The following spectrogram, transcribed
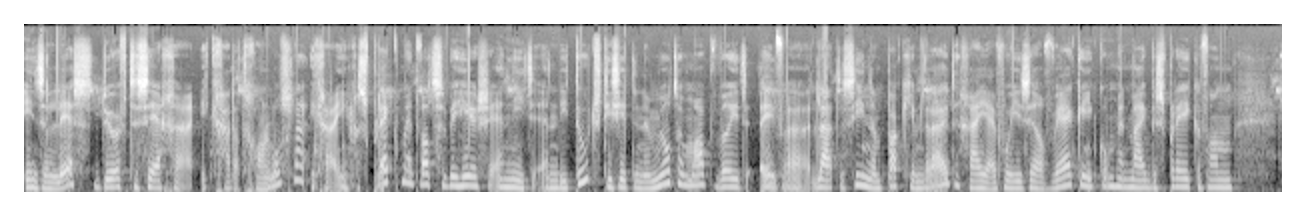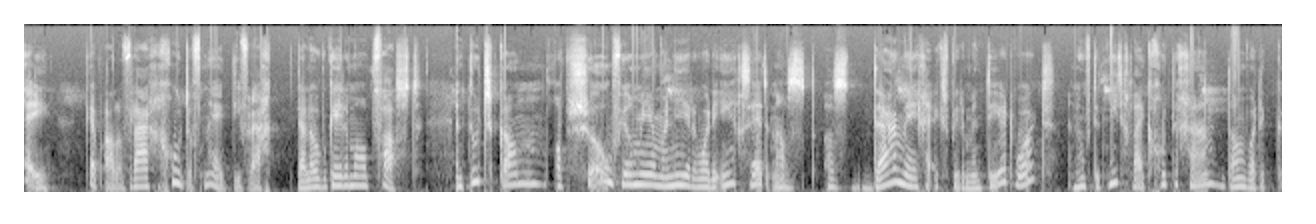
in zijn les durft te zeggen: ik ga dat gewoon loslaten. Ik ga in gesprek met wat ze beheersen en niet. En die toets die zit in een multimap. Wil je het even laten zien, dan pak je hem eruit. Dan ga jij voor jezelf werken. En je komt met mij bespreken van: hé, hey, ik heb alle vragen goed. Of nee, die vraag, daar loop ik helemaal op vast. Een toets kan op zoveel meer manieren worden ingezet. En als, als daarmee geëxperimenteerd wordt, en hoeft het niet gelijk goed te gaan, dan word ik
